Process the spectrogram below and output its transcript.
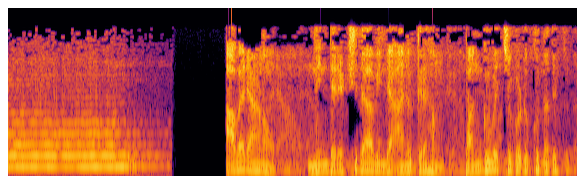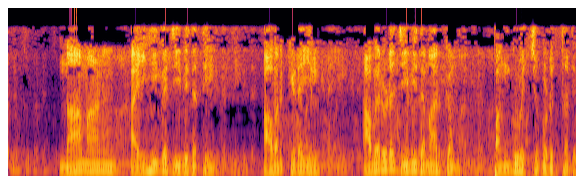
يجمعون അവരാണോ നിന്റെ രക്ഷിതാവിന്റെ അനുഗ്രഹം പങ്കുവച്ചു കൊടുക്കുന്നത് നാമാണ് ഐഹിക ജീവിതത്തിൽ അവർക്കിടയിൽ അവരുടെ ജീവിതമാർഗം പങ്കുവച്ചു കൊടുത്തത്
